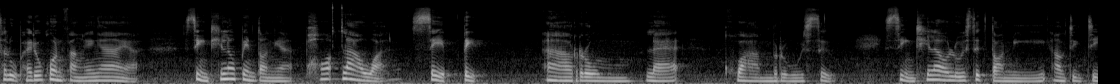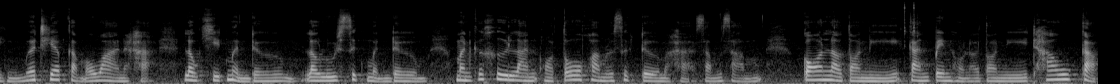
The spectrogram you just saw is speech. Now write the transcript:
สรุปให้ทุกคนฟังง่ายๆอะสิ่งที่เราเป็นตอนเนี้ยเพราะเราอะเสพติดอารมณ์และความรู้สึก สิ่งที่เรารู้สึกตอนนี้เอาจริง ๆ เมื่อเทียบกับเมื่อวานนะคะ เราคิดเหมือนเดิม เรารู้สึกเหมือนเดิม มันก็คือรันออโต้ความรู้สึกเดิมอะค่ะซ้ำๆก้อนเราตอนนี้การเป็นของเราตอนนี้เท่ากับ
